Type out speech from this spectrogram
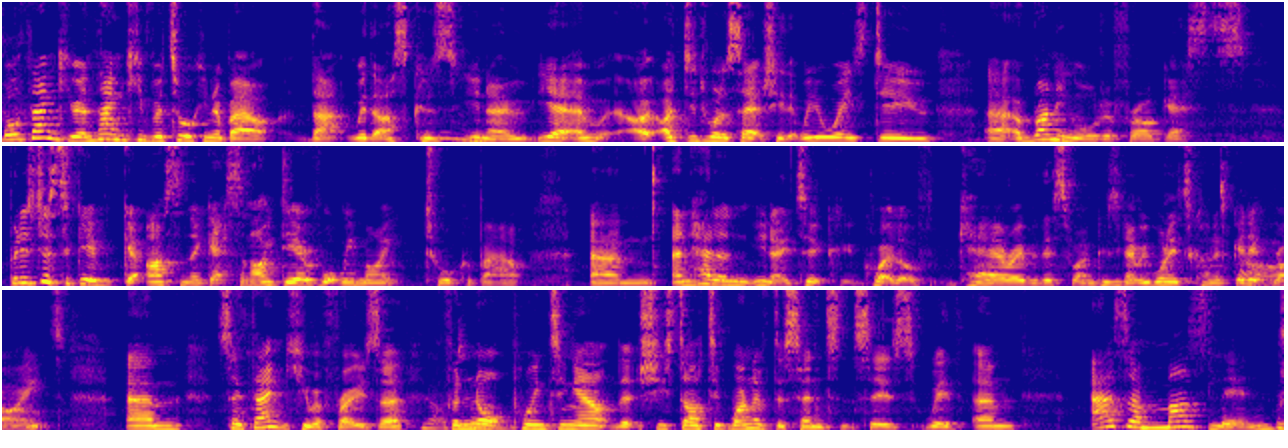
Well, thank you, and thank you for talking about that with us because you know, yeah, and I, I did want to say actually that we always do uh, a running order for our guests, but it's just to give us and the guests an idea of what we might talk about. Um, and Helen, you know, took quite a lot of care over this one because you know we wanted to kind of get it right. Um, so thank you, Afrosa, Not for all. not pointing out that she started one of the sentences with. Um, as a muslin,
